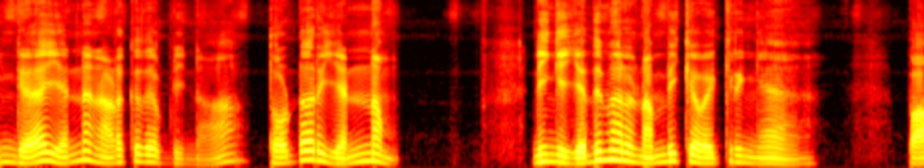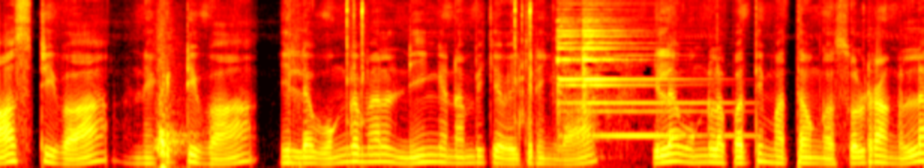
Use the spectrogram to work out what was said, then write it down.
இங்கே என்ன நடக்குது அப்படின்னா தொடர் எண்ணம். நீங்கள் எது மேலே நம்பிக்கை வைக்கிறீங்க? பாசிட்டிவா நெகட்டிவா இல்லை உங்கள் மேலே நீங்கள் நம்பிக்கை வைக்கிறீங்களா? இல்லை உங்களை பற்றி மற்றவங்க சொல்கிறாங்கல்ல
